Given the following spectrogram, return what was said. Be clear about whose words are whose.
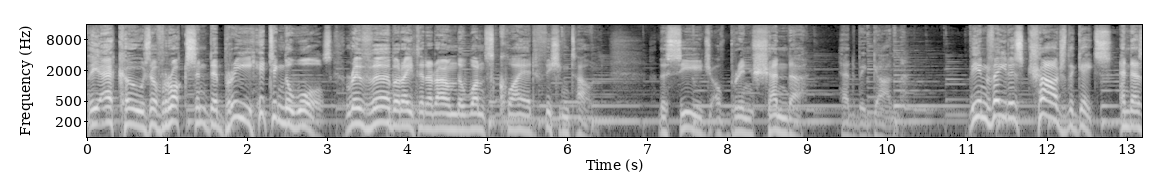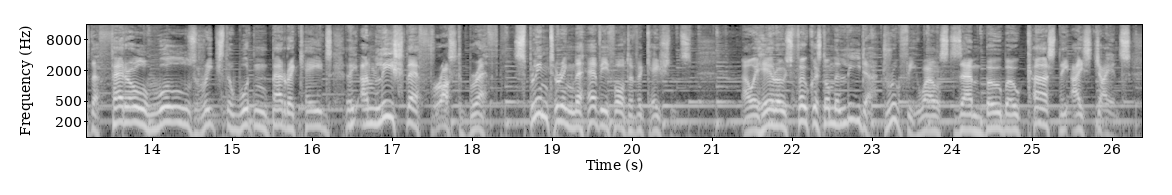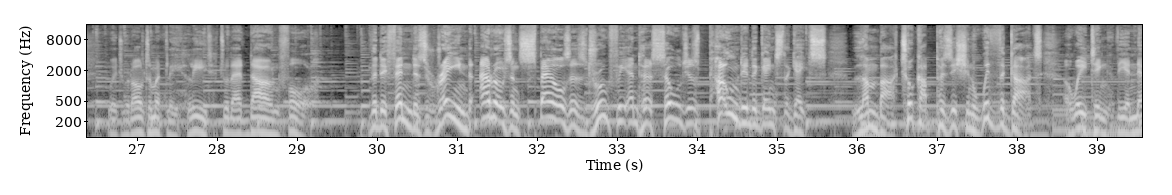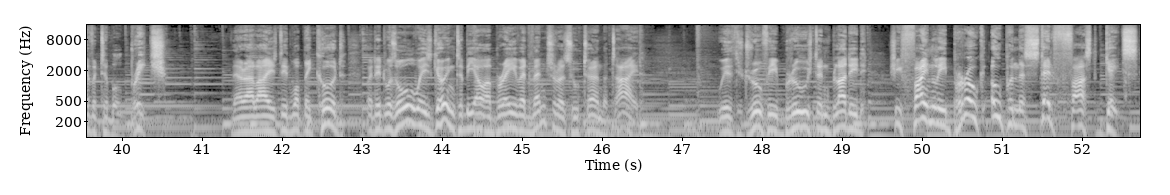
Speaker 1: The echoes of rocks and debris hitting the walls reverberated around the once quiet fishing town. The siege of Bryn Shander had begun. The invaders charged the gates, and as the feral wolves reached the wooden barricades, they unleashed their frost breath, splintering the heavy fortifications. Our heroes focused on the leader, Drufi, whilst Zambobo cursed the ice giants, which would ultimately lead to their downfall. The defenders rained arrows and spells as Drufi and her soldiers pounded against the gates. Lumbar took up position with the guards, awaiting the inevitable breach. Their allies did what they could, but it was always going to be our brave adventurers who turned the tide. With Drufi bruised and bloodied, she finally broke open the steadfast gates.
